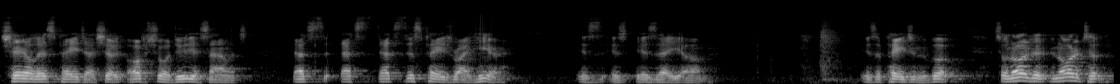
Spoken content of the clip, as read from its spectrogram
Chair list page, I showed offshore duty assignments. That's, that's, that's this page right here is, is, is a, um, is a page in the book. So in order to, in order to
